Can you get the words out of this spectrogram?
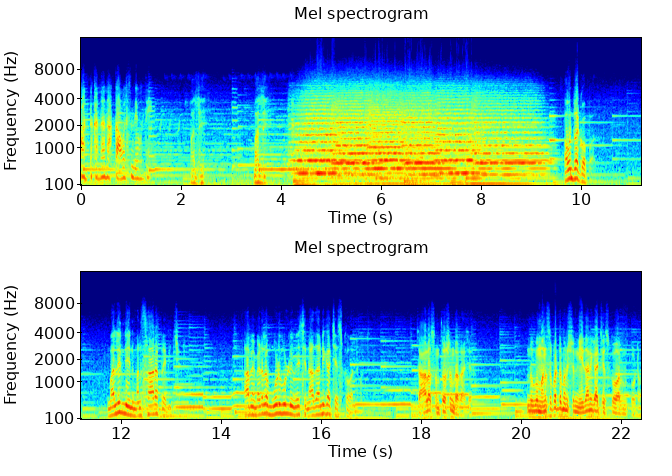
అంతకన్నా నాకు కావాల్సిందే ఉంది. మళ్ళీ మళ్ళీ. అవునరా గోపాల్. మళ్ళీ నేను మనసారా ప్రేమించాను ఆమె మెడలో మూడు ముళ్ళు వేసి నాదానిగా చేసుకోవాలనుకుంది చాలా సంతోషం రా రాజా. నువ్వు మనసు పడ్డ మనిషిని నీదానిగా చేసుకోవాలనుకోవడం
